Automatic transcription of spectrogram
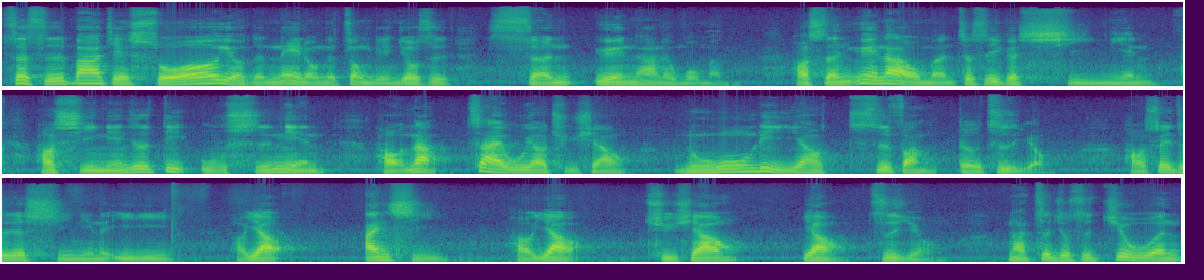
这十八节所有的内容的重点就是神悦纳了我们。好，神悦纳我们，这是一个喜年。好，喜年就是第五十年。好，那债务要取消，奴隶要释放得自由。好，所以这就是喜年的意义。好，要安息。好，要取消，要自由。那这就是救恩，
